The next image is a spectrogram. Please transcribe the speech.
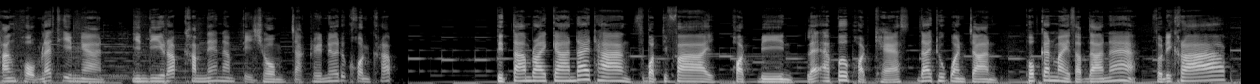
ทางผมและทีมงานยินดีรับคำแนะนำติชมจากเทรนเนอร์ทุกคนครับ ติดตามรายการได้ทาง Spotify, Podbean และ Apple Podcast ได้ทุกวันจันทร์ พบกันใหม่สัปดาห์หน้า สวัสดีครับ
